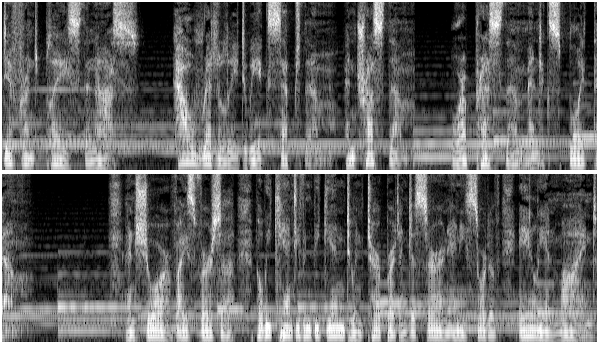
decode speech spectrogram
different place than us? How readily do we accept them and trust them, or oppress them and exploit them? and sure, vice versa, but we can't even begin to interpret and discern any sort of alien mind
